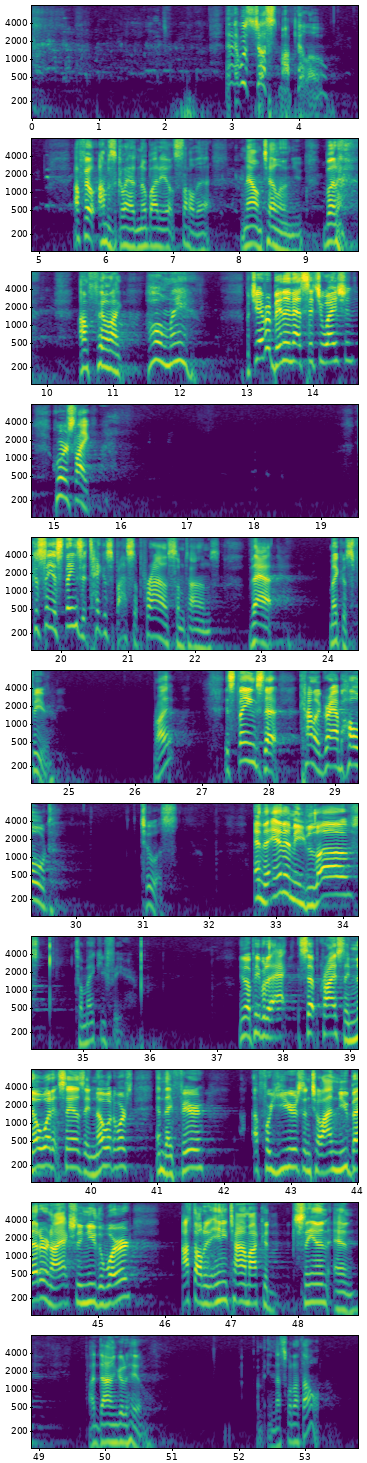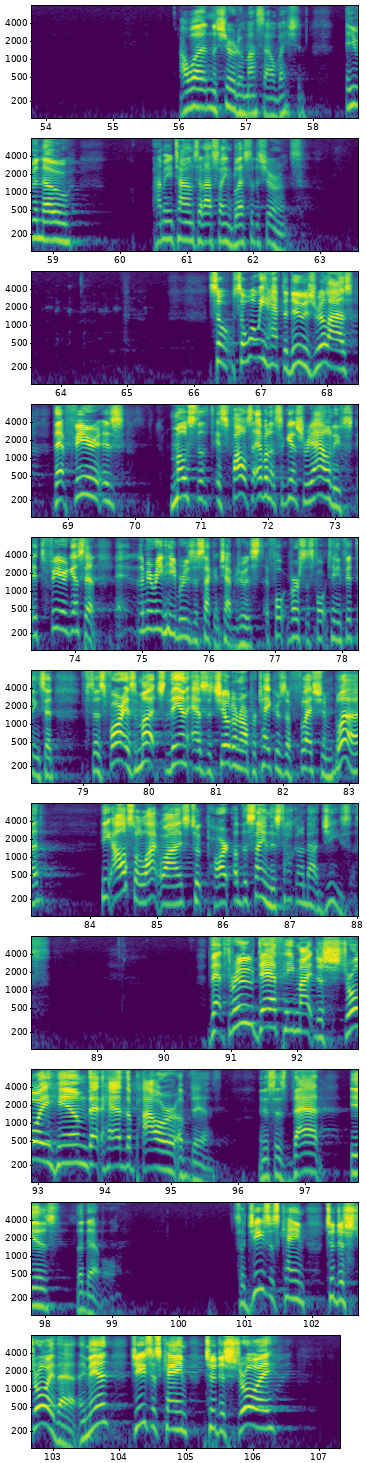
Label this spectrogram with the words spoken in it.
and it was just my pillow. I felt, I'm just glad nobody else saw that. Now I'm telling you. But I'm feeling like, oh man. But you ever been in that situation where it's like, because see, it's things that take us by surprise sometimes that make us fear. Right? It's things that kind of grab hold to us. And the enemy loves to make you fear. You know, people that accept Christ, they know what it says, they know what it works, and they fear uh, for years until I knew better and I actually knew the word. I thought at any time I could sin and I'd die and go to hell. I mean, that's what I thought. I wasn't assured of my salvation. Even though, how many times did I sing Blessed Assurance? So, so what we have to do is realize that fear is most of it's false evidence against reality. It's fear against that. Eh, let me read Hebrews the second chapter. It's four, verses 14 and 15 said, says, Far as much then as the children are partakers of flesh and blood, he also likewise took part of the same. This talking about Jesus. That through death he might destroy him that had the power of death and it says, that is the devil. So Jesus came to destroy that. Amen? Jesus came to destroy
